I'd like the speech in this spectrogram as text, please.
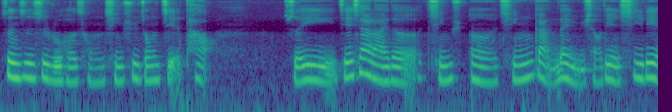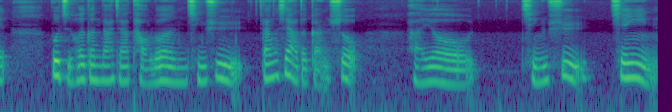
甚至是如何从情绪中解套。所以接下来的情绪呃情感类与小点系列，不只会跟大家讨论情绪当下的感受，还有情绪牵引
